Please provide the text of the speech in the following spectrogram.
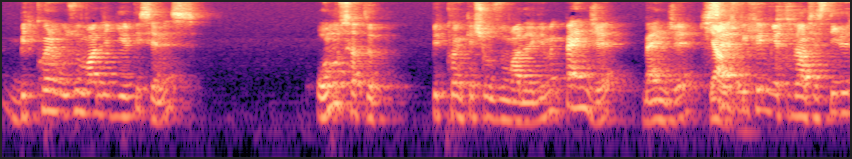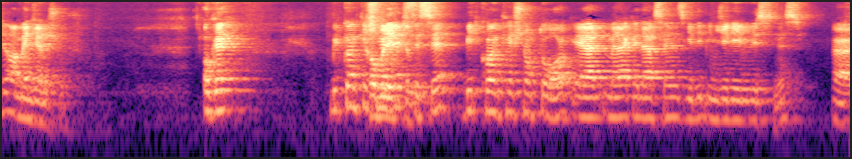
Bitcoin'e uzun vadeli girdiyseniz onu satıp Bitcoin Cash'e uzun vadeli girmek bence bence kişisel fikrim yatırım tavsiyesi değildir ama bence yanlış olur. Okey. Bitcoin Cash'in web sitesi bitcoincash.org eğer merak ederseniz gidip inceleyebilirsiniz. Eee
